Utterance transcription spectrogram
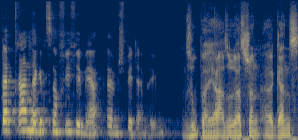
bleib dran, da gibt's noch viel viel, viel mehr ähm, später im Leben. Super, ja. Also du hast schon äh, ganz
